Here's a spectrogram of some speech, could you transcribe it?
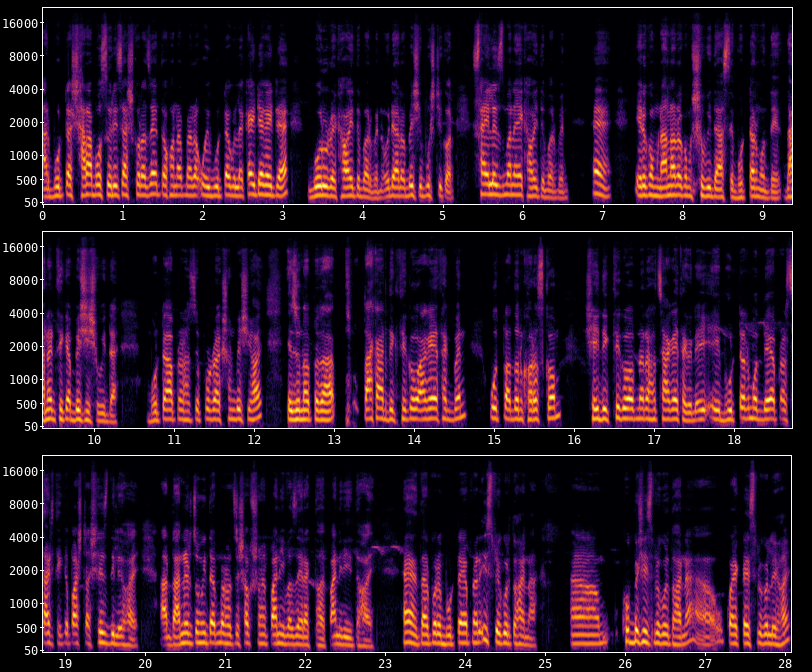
আর ভুট্টা সারা বছরই চাষ করা যায়, তখন আপনারা ওই ভুট্টাগুলো কাইটা কাইটা গরুরে খাওয়াইতে পারবেন। ওইটা আরও বেশি পুষ্টিকর। সাইলেজ বানিয়ে খাওয়াইতে পারবেন। হ্যাঁ এরকম নানা রকম সুবিধা আছে ভুট্টার মধ্যে। ধানের থেকে বেশি সুবিধা। ভুট্টা আপনার হচ্ছে প্রোডাকশন বেশি হয়। এজন্য আপনারা টাকার দিক থেকেও আগায় থাকবেন। উৎপাদন খরচ কম। সেই দিক থেকেও আপনারা হচ্ছে আগায় থাকবেন। এই এই ভুট্টার মধ্যে আপনার চার থেকে পাঁচটা সেচ দিলে হয়। আর ধানের জমিতে আপনার হচ্ছে সবসময় পানি বাজায় রাখতে হয়, পানি দিতে হয়। হ্যাঁ তারপরে ভুট্টায় আপনার স্প্রে করতে হয় না। খুব বেশি স্প্রে করতে হয় না। কয়েকটা স্প্রে করলেই হয়।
